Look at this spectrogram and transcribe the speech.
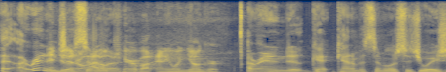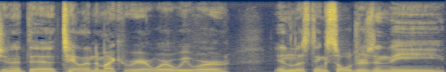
I, I ran In into general, a similar, I don't care about anyone younger. I ran into ki- kind of a similar situation at the tail end of my career where we were enlisting soldiers in the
